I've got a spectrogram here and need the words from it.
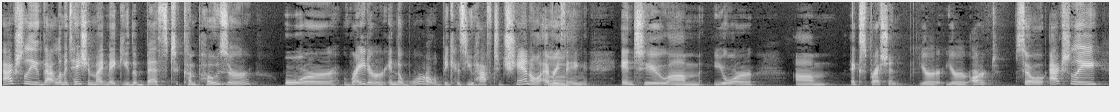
actually, that limitation might make you the best composer or writer in the world because you have to channel everything into um, your um, expression, your your art. So actually.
